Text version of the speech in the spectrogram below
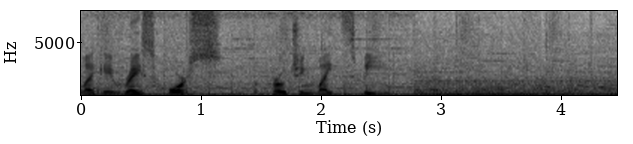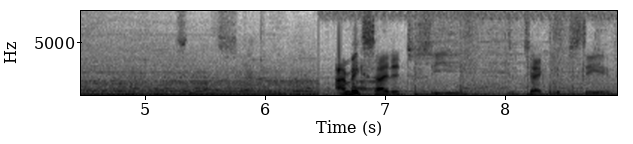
like a race horse approaching light speed. I'm excited to see Detective Steve.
